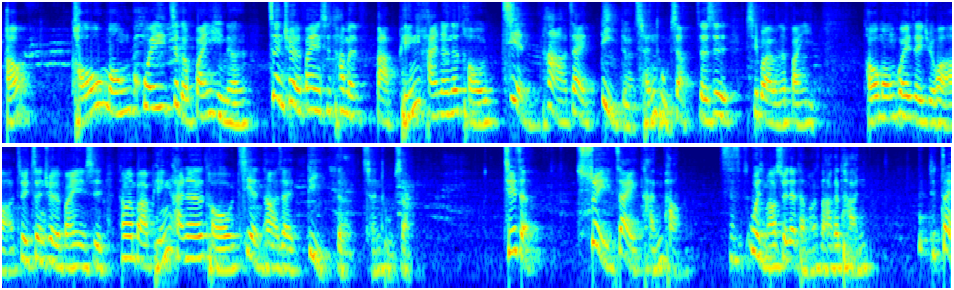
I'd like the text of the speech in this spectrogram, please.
好，头蒙灰这个翻译呢，正确的翻译是他们把贫寒人的头践踏在地的尘土上，这是希伯来文的翻译。头蒙灰这句话啊，最正确的翻译是他们把贫寒人的头践踏在地的尘土上。接着，睡在坛旁，是为什么要睡在坛旁？哪个坛？就在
